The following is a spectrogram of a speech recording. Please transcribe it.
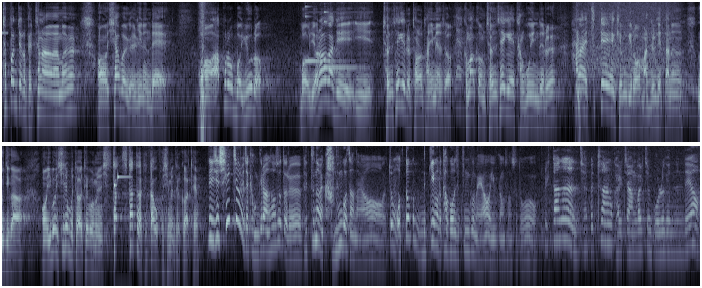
첫 번째로 베트남을 어, 시합을 열리는데 어, 앞으로 뭐 유럽 뭐 여러 가지 이 전 세계를 돌아다니면서 네. 그만큼 전 세계 당구인들을 하나의 축제 경기로 만들겠다는 의지가 어, 이번 시즌부터 어떻게 보면 스타, 스타 트가 됐다고 보시면 될 것 같아요. 근데 이제 실제로 이제 경기를 하는 선수들은 베트남에 가는 거잖아요. 좀 어떤 느낌으로 다가오는지 궁금해요, 이우경 선수도. 일단은 제가 베트남 갈지 안 갈지 모르겠는데요.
